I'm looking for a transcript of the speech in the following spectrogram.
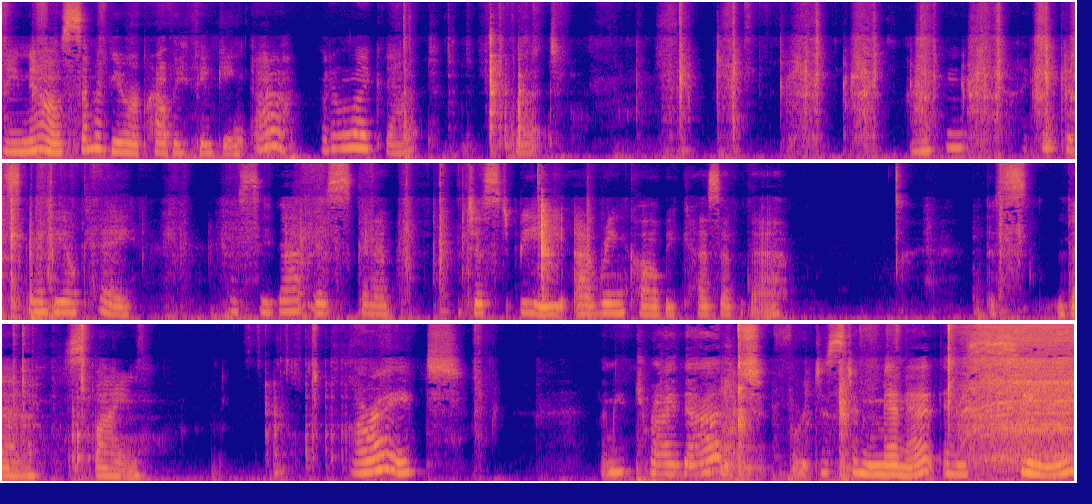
I know some of you are probably thinking, ah, I don't like that, but I think think it's going to be okay. You see, that is going to just be a wrinkle because of the, the, the spine. All right. Let me try that for just a minute and see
